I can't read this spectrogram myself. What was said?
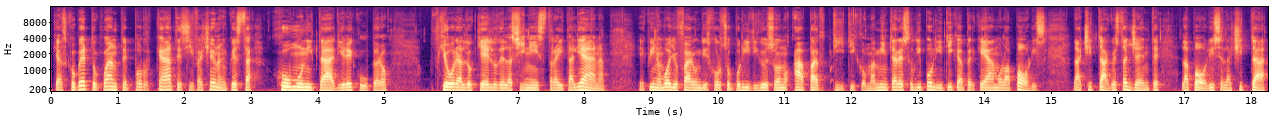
che ha scoperto quante porcate si facevano in questa comunità di recupero, fiore all'occhiello della sinistra italiana. E qui non voglio fare un discorso politico, io sono apartitico, ma mi interesso di politica perché amo la polis, la città, questa gente, la polis, la città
